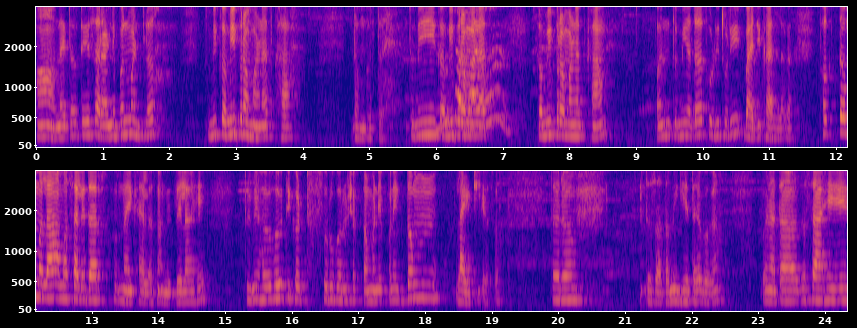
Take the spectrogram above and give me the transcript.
हां नाहीतर ते सरांनी पण म्हटलं तुम्ही कमी प्रमाणात खा. दम भरतोय तुम्ही कमी प्रमाणात कमी प्रमाणात खा. पण तुम्ही आता थोडी थोडी भाजी खायला लागा. फक्त मला मसालेदार नाही खायला सांगितलेलं आहे. तुम्ही हळूहळू तिखट सुरू करू शकता म्हणजे पण एकदम लाईटली असं. तर तसं आता मी घेत आहे बघा. पण आता जसं आहे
